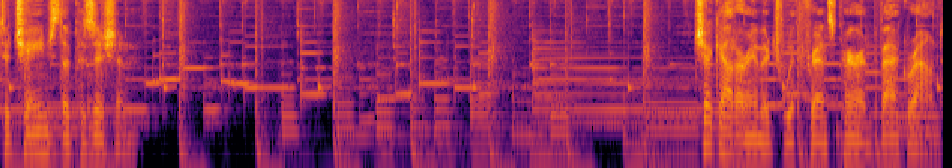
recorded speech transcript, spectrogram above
to change the position. Check out our image with transparent background.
